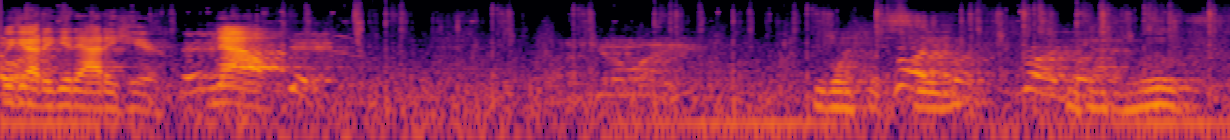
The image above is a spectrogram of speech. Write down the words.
We gotta get out of here. Now. You want to see? We gotta move.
